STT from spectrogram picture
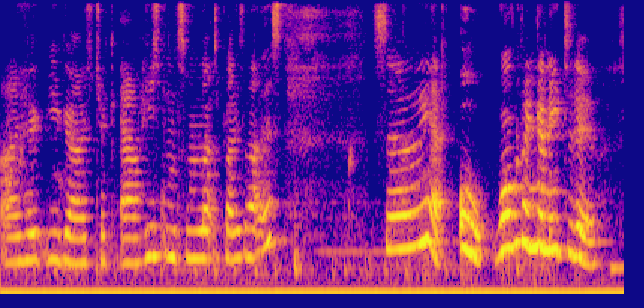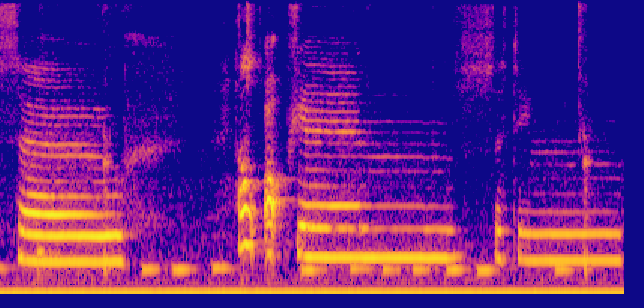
I hope you guys check it out. He's done some Let's Plays like this. So, yeah. Oh, one thing I need to do. So, help options, settings,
